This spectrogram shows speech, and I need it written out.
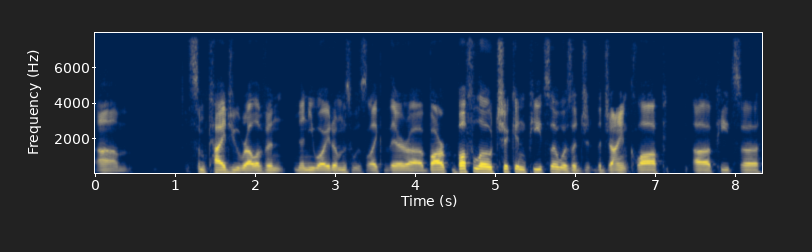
um some kaiju relevant menu items was like their uh, bar buffalo chicken pizza was a the giant claw p- uh, pizza.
